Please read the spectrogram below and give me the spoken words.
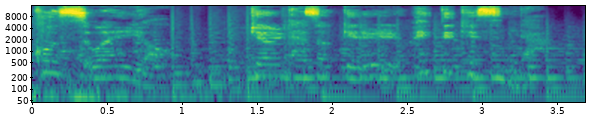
코스 완료. 별 5개를 획득했습니다.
